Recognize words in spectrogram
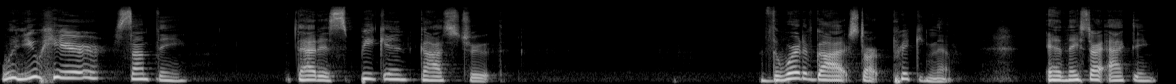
When you hear something that is speaking God's truth, the word of God start pricking them and they start acting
